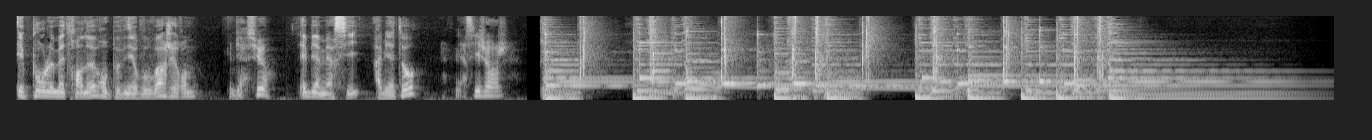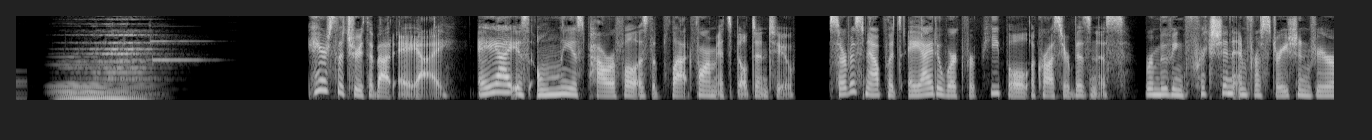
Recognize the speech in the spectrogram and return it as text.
Et pour le mettre en œuvre, on peut venir vous voir, Jérôme Bien sûr. Eh bien, merci. À bientôt. Merci, Georges. Here's the truth about AI AI is only as powerful as the platform it's built into. ServiceNow puts AI to work for people across your business, removing friction and frustration for your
